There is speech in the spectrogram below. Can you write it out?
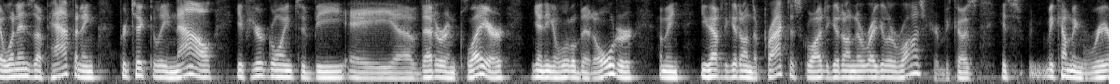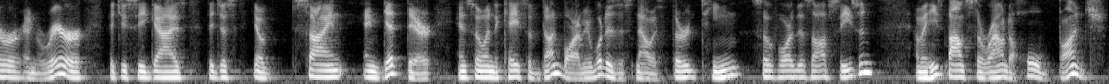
know, what ends up happening, particularly now, if you're going to be a uh, veteran player, getting a little bit older, I mean, you have to get on the practice squad to get on the regular roster because it's becoming rarer and rarer that you see guys that just you know sign and get there. And so, in the case of Dunbar, I mean, what is this now? His third team so far this offseason? I mean, he's bounced around a whole bunch.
